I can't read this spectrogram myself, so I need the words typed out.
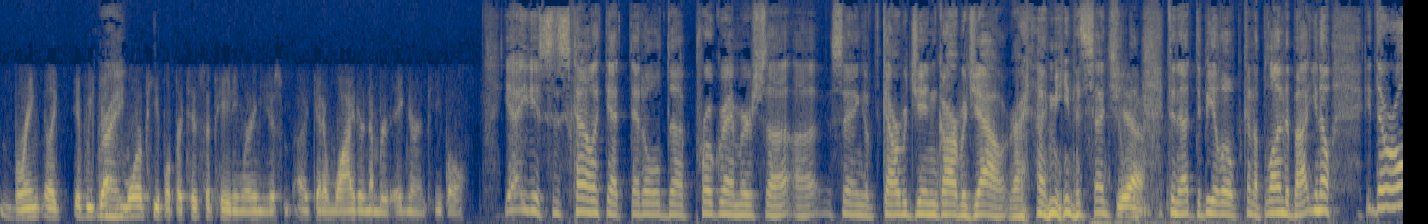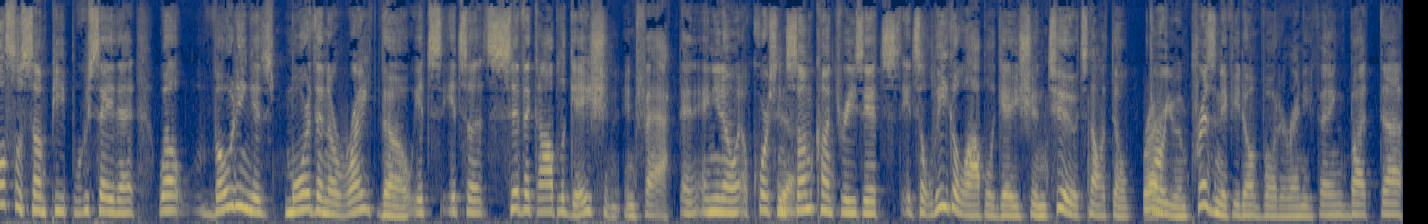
bring like if we get right. more people participating, we're going to just uh, get a wider number of ignorant people. Yeah, it's, it's kind of like that that old uh, programmer's uh, uh, saying of garbage in, garbage out, right? I mean, essentially, yeah. to not to be a little kind of blunt about. You know, there are also some people who say that well, voting is more than a right, though. It's it's a civic obligation, in fact, and and you know, of course, in yeah. some countries, it's it's a legal obligation too. It's not that they'll right. throw you in prison if you don't vote or anything, but uh,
